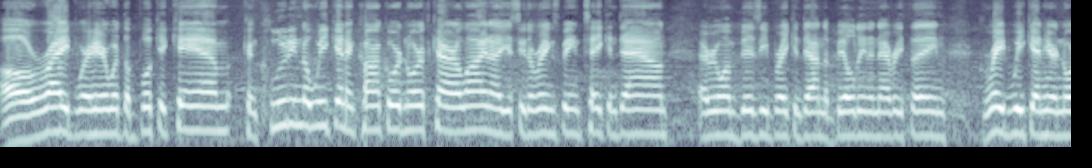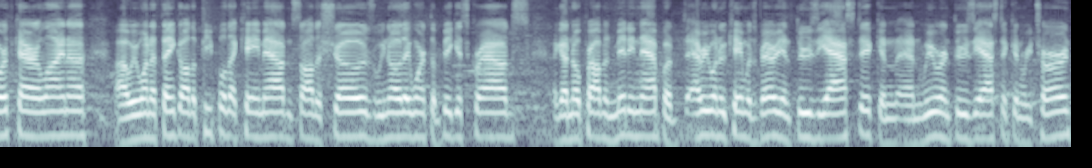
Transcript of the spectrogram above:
All right, we're here with the Book It Cam, concluding the weekend in Concord, North Carolina. You see the rings being taken down, everyone busy breaking down the building and everything. Great weekend here in North Carolina. Uh, we want to thank all the people that came out and saw the shows. We know they weren't the biggest crowds. I got no problem admitting that, but everyone who came was very enthusiastic, and, and we were enthusiastic in return.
